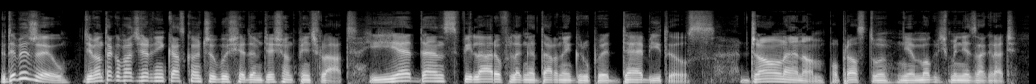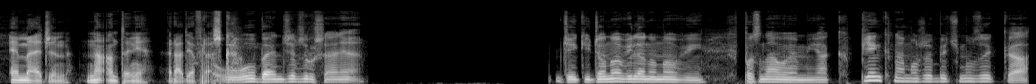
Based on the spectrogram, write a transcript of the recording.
Gdyby żył, 9 października skończyłby 75 lat. Jeden z filarów legendarnej grupy The Beatles, John Lennon. Po prostu nie mogliśmy nie zagrać Imagine na antenie Radia Fraszka. U, będzie wzruszenie. Dzięki Johnowi Lennonowi poznałem, jak piękna może być muzyka.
